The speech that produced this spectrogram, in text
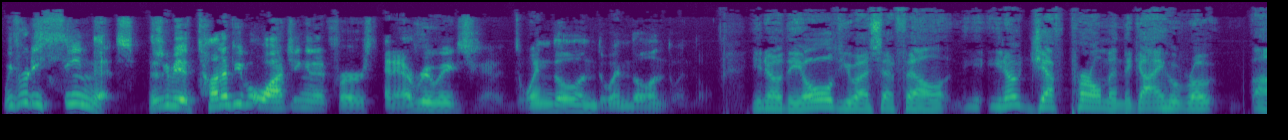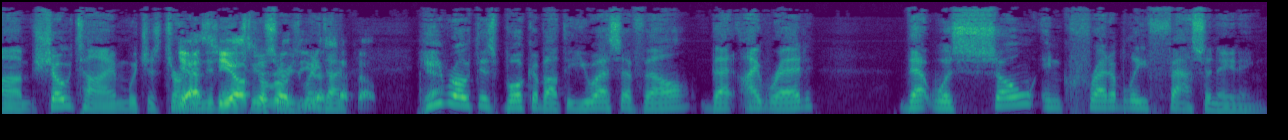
we've already seen this. There's going to be a ton of people watching it at first, and every week it's going to dwindle and dwindle and dwindle. You know, the old USFL, you know, Jeff Pearlman, the guy who wrote um, Showtime, which is turned yes, into the he also HBO wrote series the Winning Time. USFL. He wrote this book about the USFL that I read that was so incredibly fascinating.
